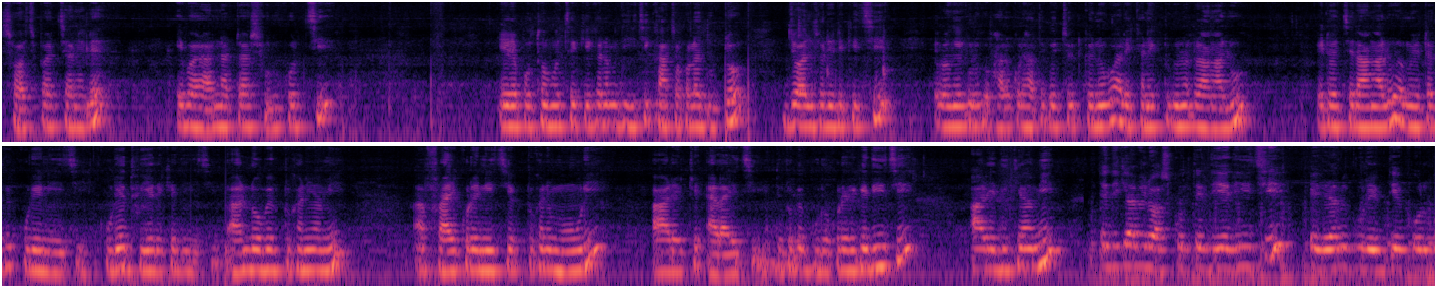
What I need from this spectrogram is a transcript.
সহজপাট চ্যানেলে এবার রান্নাটা শুরু করছি। এর প্রথম হচ্ছে কি, এখানে আমি দিয়েছি কাঁচা কলা দুটো। জল ঝরিয়ে রেখেছি এবং এগুলোকে ভালো করে হাতে করে চটকে নেব। আর এখানে একটুখানি রাঙালু। এটা হচ্ছে রাঙালু। আমি এটাকে কুড়ে নিয়েছি। কুড়ে ধুয়ে রেখে দিয়েছি। আর লোভ একটুখানি আমি। ফ্রাই করে নিয়েছি একটুখানি মৌরি আর একটু এলাইচি। দুটোকে গুঁড়ো করে রেখে দিয়েছি। আর এদিকে আমি এদিকে আমি রস করতে দিয়ে দিয়েছি। এগুলো আমি গুড়ের দিয়ে করব।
